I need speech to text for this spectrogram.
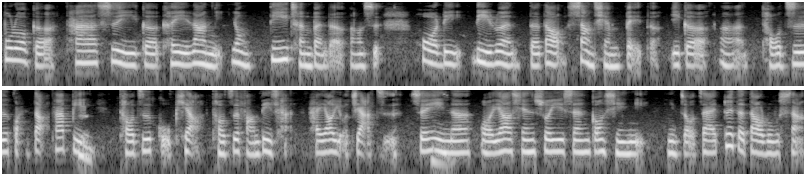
部落格它是一个可以让你用低成本的方式获利、利润得到上千倍的一个呃投资管道，它比投资股票、嗯、投资房地产还要有价值。所以呢，我要先说一声恭喜你，你走在对的道路上。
